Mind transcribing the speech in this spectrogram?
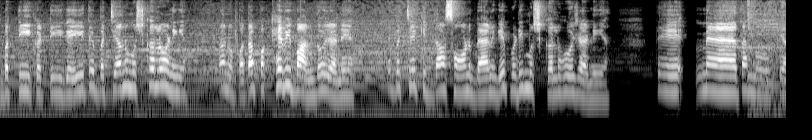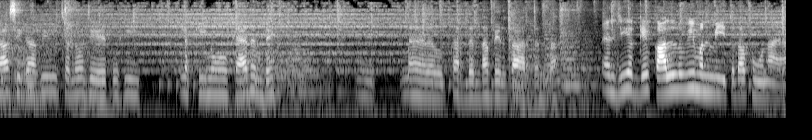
ਬੱਤੀ ਕੱਟੀ ਗਈ ਤੇ ਬੱਚਿਆਂ ਨੂੰ ਮੁਸ਼ਕਲ ਹੋਣੀ ਆ। ਤੁਹਾਨੂੰ ਪਤਾ ਪੱਖੇ ਵੀ ਬੰਦ ਹੋ ਜਾਣੇ ਆ। ਤੇ ਬੱਚੇ ਕਿੱਦਾਂ ਸੌਣ ਬਹਿਣਗੇ, ਬੜੀ ਮੁਸ਼ਕਲ ਹੋ ਜਾਣੀ ਆ। ਤੇ ਮੈਂ ਤੁਹਾਨੂੰ ਕਿਹਾ ਸੀਗਾ ਵੀ ਚਲੋ ਜੇ ਤੁਸੀਂ ਲੱਕੀ ਨੂੰ ਕਹਿ ਦਿੰਦੇ ਮੈਂ ਕਰ ਦਿੰਦਾ, ਬਿੱਲ ਤਾਰ ਦਿੰਦਾ। ਭੈਣ ਜੀ, ਅੱਗੇ ਕੱਲ ਵੀ ਮਨਮੀਤ ਦਾ ਫੋਨ ਆਇਆ।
